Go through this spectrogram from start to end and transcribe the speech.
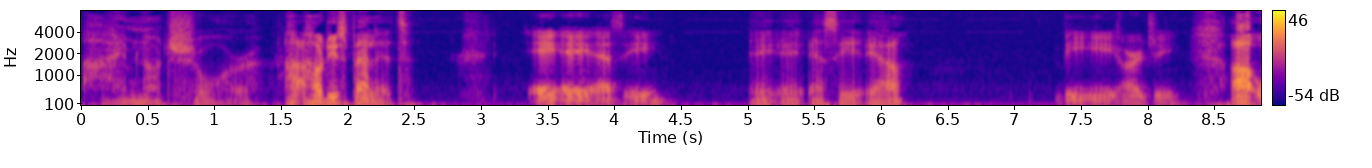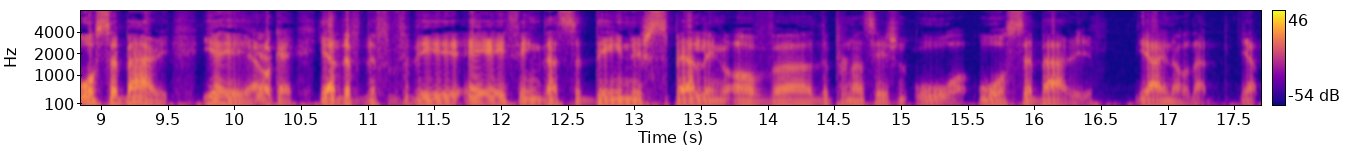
I'm not sure. H- how do you spell it? A A S E. A A S E, yeah. B E R G. Ah, Åseberg. Yeah, yeah, yeah, Okay. Yeah, the, the the AA thing. That's a Danish spelling of uh, the pronunciation Å, Åseberg. Yeah, I know that. Yep.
